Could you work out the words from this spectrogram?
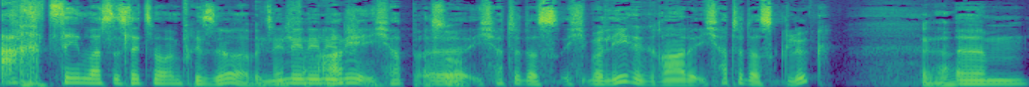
18 warst du das letzte Mal beim Friseur. Willst Nee, nee, nee, nee, nee, ich hab, so. äh, ich hatte das, ich überlege gerade, ich hatte das Glück, ja. ähm,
